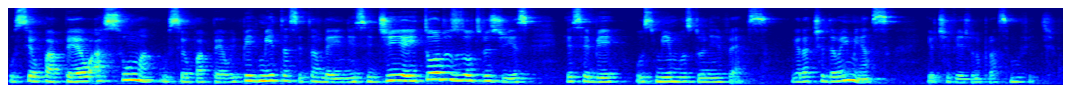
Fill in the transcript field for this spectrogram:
o seu papel, assuma o seu papel e permita-se também, nesse dia e todos os outros dias, receber os mimos do universo. Gratidão imensa. Eu te vejo no próximo vídeo.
